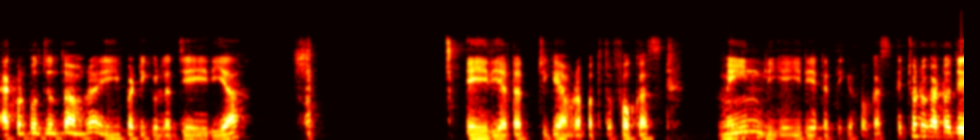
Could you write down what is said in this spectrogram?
এখন পর্যন্ত আমরা এই পার্টিকুলার যে এরিয়া এই এরিয়াটার দিকে আমরা আপাতত ফোকাসড মেইনলি এই এরিয়াটার দিকে ফোকাস ছোটখাটো যে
